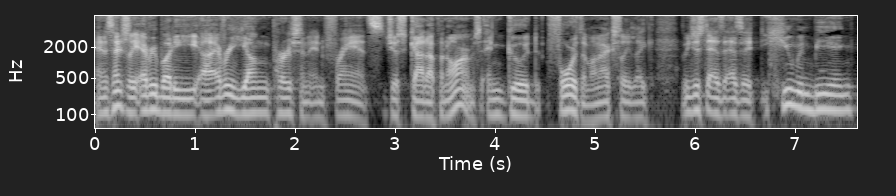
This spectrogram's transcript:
and essentially everybody, uh, every young person in France just got up in arms, and good for them. I'm actually like, I mean, just as as a human being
